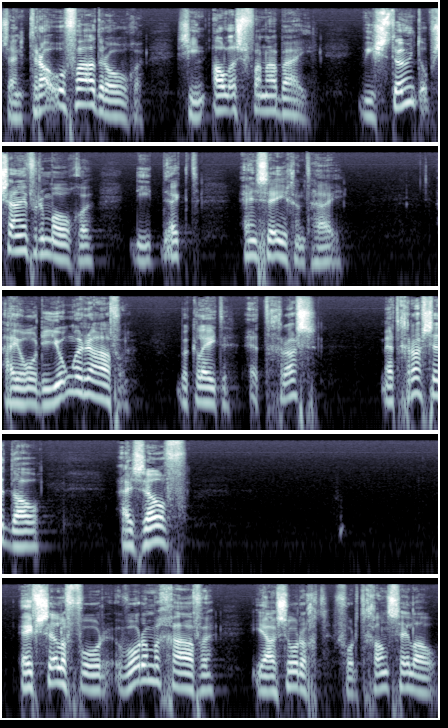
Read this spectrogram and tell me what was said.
Zijn trouwe vaderogen zien alles van nabij. Wie steunt op zijn vermogen, die dekt en zegent hij. Hij hoort de jonge raven bekleedt het gras, met gras het dal. Hij zelf heeft zelf voor wormen gaven, ja zorgt voor het gans heelal.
